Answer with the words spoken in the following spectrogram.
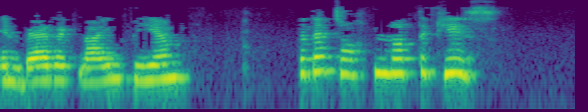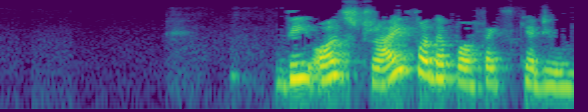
in bed at 9 p.m. But that's often not the case. We all strive for the perfect schedule.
